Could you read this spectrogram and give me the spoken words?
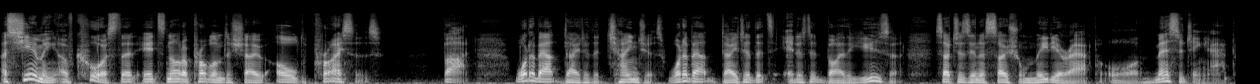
assuming, of course, that it's not a problem to show old prices. But what about data that changes? What about data that's edited by the user, such as in a social media app or messaging app?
